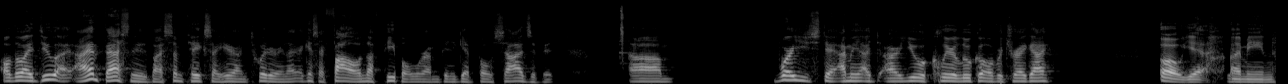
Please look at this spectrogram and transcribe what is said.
although I do, I, I, am fascinated by some takes I hear on Twitter, and I, I guess I follow enough people where I'm going to get both sides of it. Um, where you stay? I mean, are you a clear Luka over Trae guy? Oh yeah, I mean,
